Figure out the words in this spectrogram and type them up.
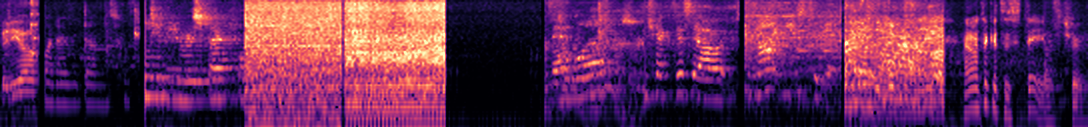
Video. What I've done so far. To be respectful. That what? Check this out. I'm not used to this. I don't think it's a state. That's true.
